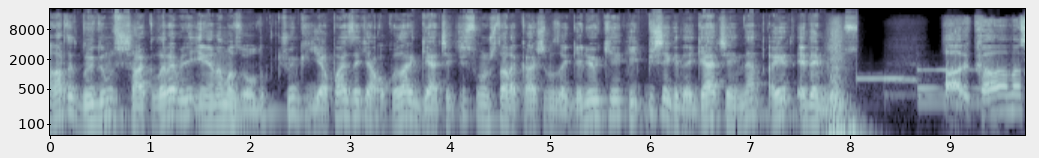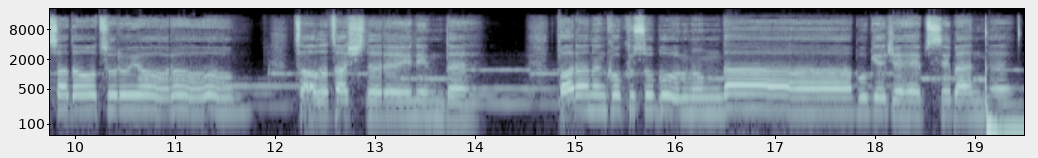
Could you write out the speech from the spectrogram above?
Artık duyduğumuz şarkılara bile inanamaz olduk. Çünkü yapay zeka o kadar gerçekçi sonuçlarla karşımıza geliyor ki hiçbir şekilde gerçeğinden ayırt edemiyoruz. Arka masada oturuyorum Tavla taşları elimde Paranın kokusu burnumda Bu gece hepsi bende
